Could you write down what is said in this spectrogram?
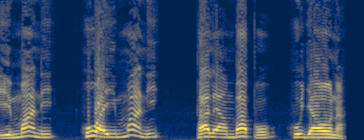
imani huwa imani pale ambapo hujaona.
